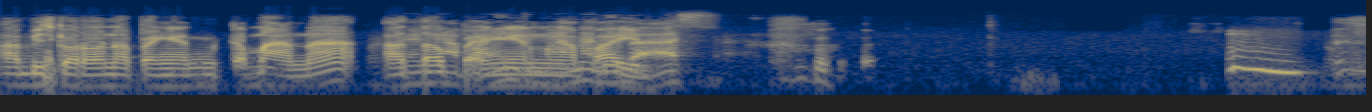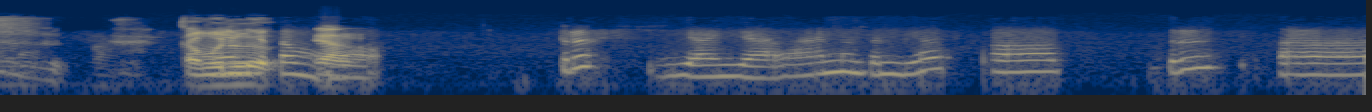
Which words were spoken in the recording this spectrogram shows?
Abis corona pengen ke mana atau ngapain, pengen ke mana, ngapain? bebas. Kamu pengen dulu. ketemu. Yang Terus jalan-jalan nonton bioskop. Terus eh,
